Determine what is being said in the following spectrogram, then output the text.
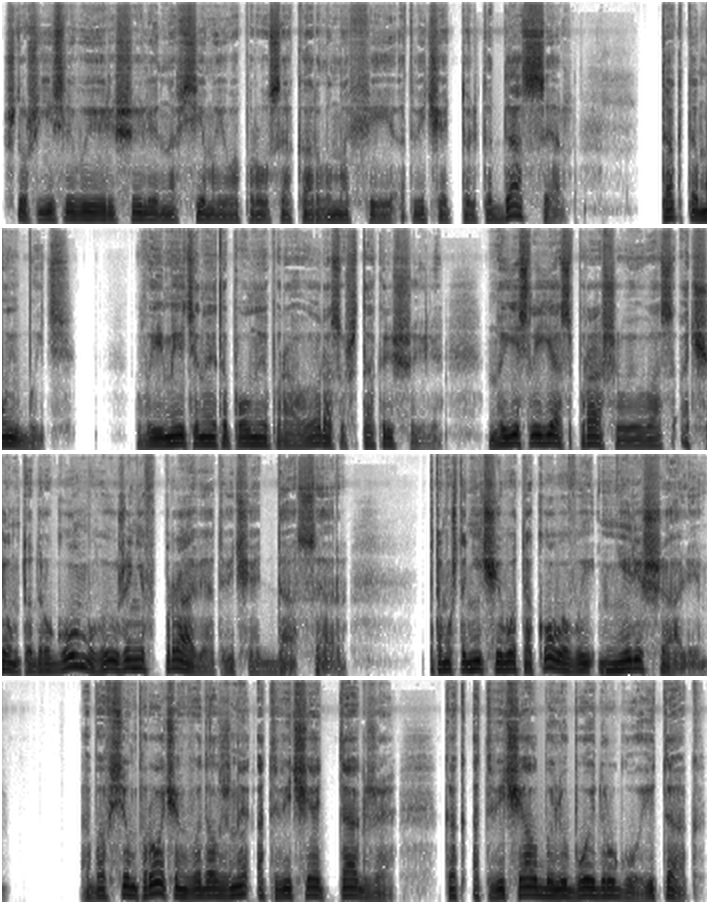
Что ж, если вы решили на все мои вопросы о Карло Мафее отвечать только «да, сэр», так тому и быть. Вы имеете на это полное право, раз уж так решили. Но если я спрашиваю вас о чем-то другом, вы уже не вправе отвечать «да, сэр», потому что ничего такого вы не решали. Обо всем прочем вы должны отвечать так же, как отвечал бы любой другой. Итак,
